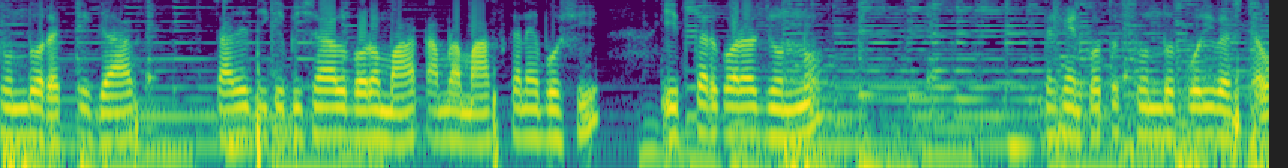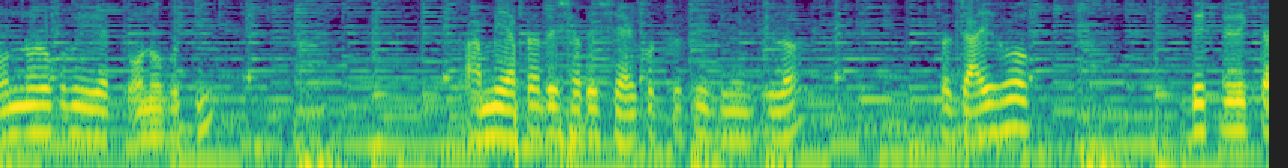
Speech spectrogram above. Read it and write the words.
সুন্দর, একটি গাছ, চারিদিকে বিশাল বড় মাঠ। আমরা মাঝখানে বসি। ইফতার করার জন্য। দেখেন কত সুন্দর পরিবেশটা, অন্যরকমই এক অনুভূতি। আমি আপনাদের সাথে শেয়ার করতেছি জিনিসগুলো। তো যাই হোক, দেখতে দেখতে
